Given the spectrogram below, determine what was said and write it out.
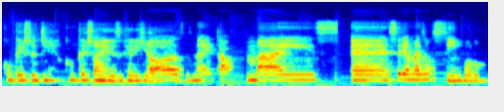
com, questão de, com questões religiosas, né, e tal. Mas é, seria mais um símbolo.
